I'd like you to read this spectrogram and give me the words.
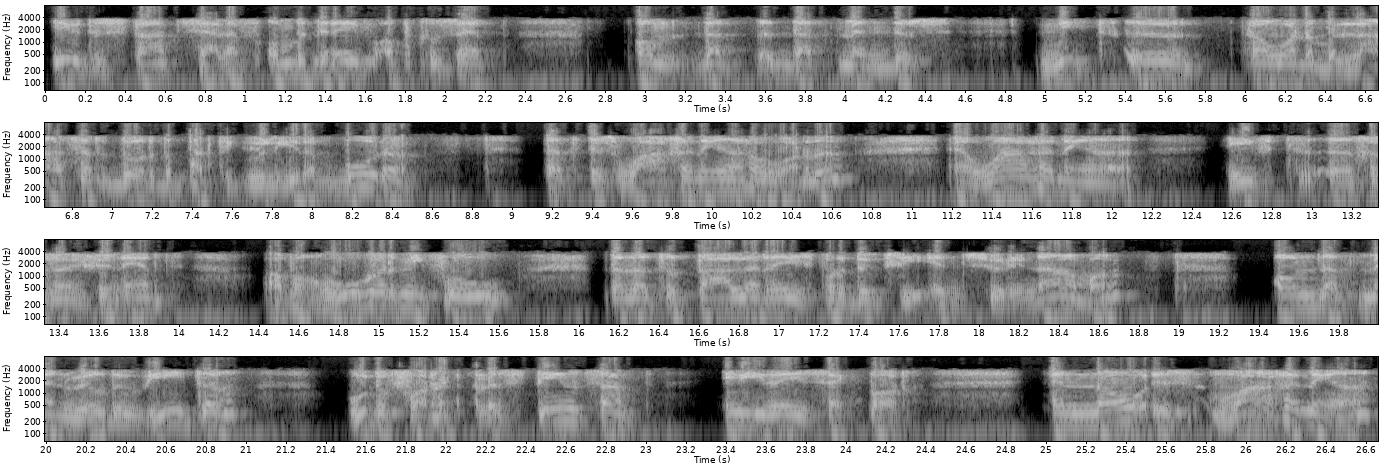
heeft de staat zelf een bedrijf opgezet. Omdat dat men dus niet uh, kan worden belazerd door de particuliere boeren. Dat is Wageningen geworden. En Wageningen heeft uh, gefunctioneerd op een hoger niveau dan de totale rijstproductie in Suriname, omdat men wilde weten hoe de vork aan de steen zat in die rijstsector. En nou is Wageningen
